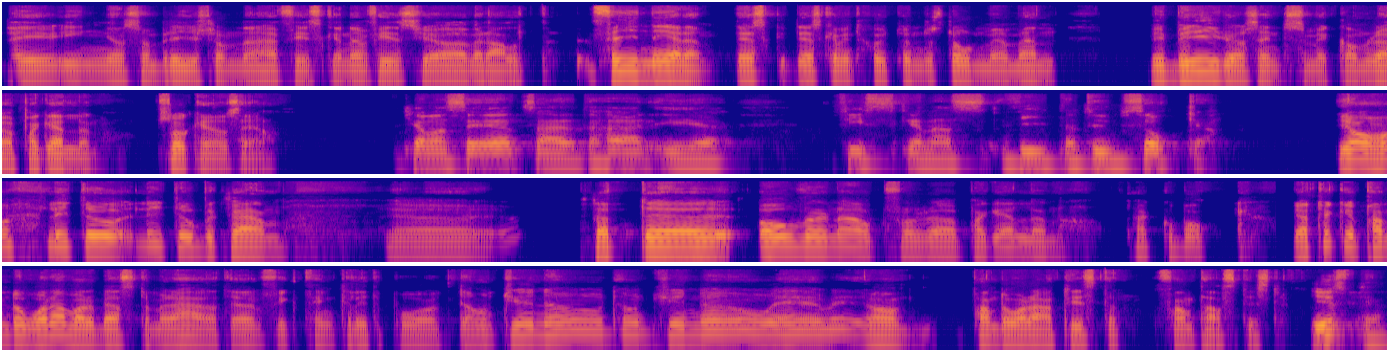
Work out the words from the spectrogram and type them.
Det är ju ingen som bryr sig om den här fisken. Den finns ju överallt. Fin är den. Det ska, det ska vi inte skjuta under stol med. Men vi bryr oss inte så mycket om rödpagellen. Så kan jag säga. Kan man säga att så här, det här är fiskarnas vita tubsocka? Ja, lite, lite obekväm. Eh, så att eh, over and out från rödpagellen. Tack och bock. Jag tycker Pandora var det bästa med det här. Att jag fick tänka lite på Don't you know, don't you know. every-" Ja, Pandora-artisten. Fantastiskt. Just det,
